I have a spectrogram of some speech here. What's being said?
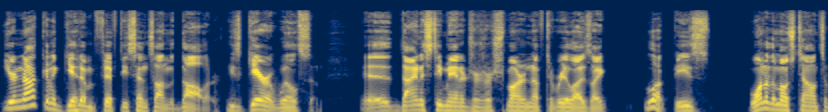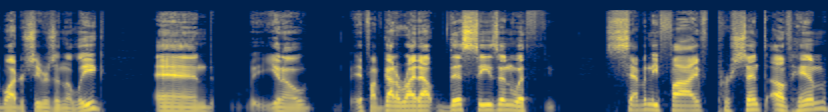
you're not going to get him 50 cents on the dollar. He's Garrett Wilson. Uh, dynasty managers are smart enough to realize like, look, he's one of the most talented wide receivers in the league and you know, if I've got to write out this season with 75% of him,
